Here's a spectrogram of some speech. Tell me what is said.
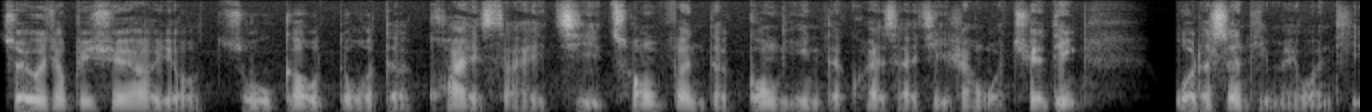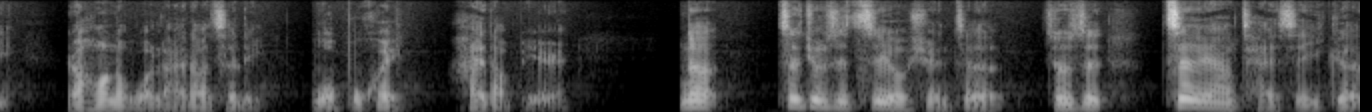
所以我就必须要有足够多的快筛剂，充分的供应的快筛剂，让我确定我的身体没问题。然后呢，我来到这里，我不会害到别人。那这就是自由选择，就是这样才是一个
